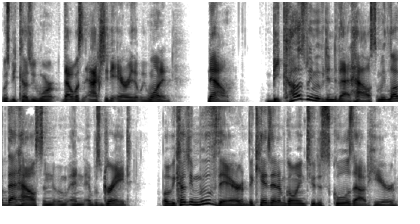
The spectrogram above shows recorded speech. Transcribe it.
was because we weren't that wasn't actually the area that we wanted. Now, because we moved into that house and we loved that house and and it was great, but because we moved there, the kids end up going to the schools out here,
